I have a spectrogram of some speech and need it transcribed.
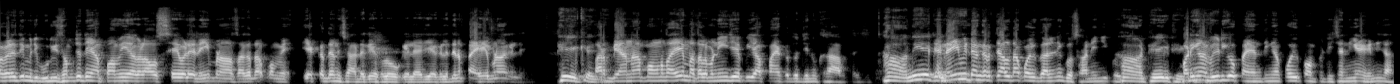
ਅਗਲੇ ਦੀ ਮਜਬੂਰੀ ਸਮਝਦੇ ਆ ਆਪਾਂ ਵੀ ਅਗਲਾ ਉਸੇ ਵੇਲੇ ਨਹੀਂ ਬਣਾ ਸਕਦਾ ਭਾਵੇਂ ਇੱਕ ਦਿਨ ਛੱਡ ਕੇ ਖਲੋ ਕੇ ਲੈ ਜੀ ਅਗਲੇ ਦਿਨ ਪੈਸੇ ਬਣਾ ਕੇ ਲੈ ਠੀਕ ਹੈ ਪਰ ਜੀ ਬਿਆਨਾ ਪਾਉਣ ਦਾ ਇਹ ਮਤਲਬ ਨਹੀਂ ਜੇ ਵੀ ਆਪਾਂ ਇੱਕ ਦੂਜੇ ਨੂੰ ਖਰਾਬ ਕਰੀਏ। ਹਾਂ ਨਹੀਂ ਇਹ ਜੇ ਗੱਲ- ਨਹੀਂ ਵੀ ਡੰਗਰ ਚੱਲਦਾ ਕੋਈ ਗੱਲ ਨਹੀਂ ਗੁੱਸਾ ਨਹੀਂ ਜੀ ਕੋਈ। ਹਾਂ ਠੀਕ ਠੀਕ ਬੜੀਆਂ ਵੀਡੀਓ ਪੈਂਦੀਆਂ ਕੋਈ ਕੰਪੀਟੀਸ਼ਨ ਨਹੀਂ ਹੈਗੀ ਨਹੀਂ ਗੱਲ।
